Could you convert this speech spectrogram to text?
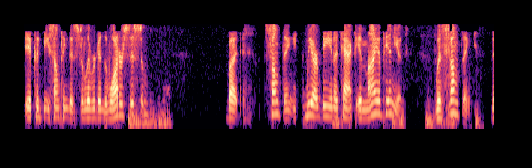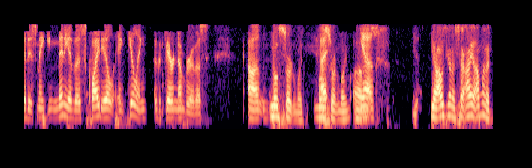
It could be something that's delivered in the water system. But something, we are being attacked, in my opinion, with something that is making many of us quite ill and killing a fair number of us. Um, most certainly, most I, certainly. Um, yeah. Yeah, I was going to say I, I'm going to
